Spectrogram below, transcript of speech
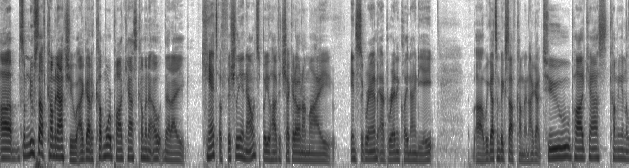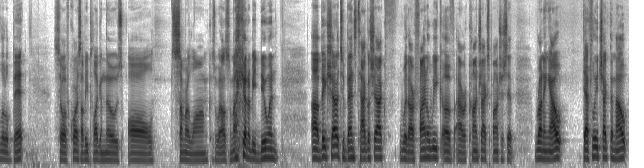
uh, some new stuff coming at you. I got a couple more podcasts coming out that I can't officially announce, but you'll have to check it out on my Instagram at Brandon Clay 98. Uh, we got some big stuff coming. I got two podcasts coming in a little bit. So, of course, I'll be plugging those all summer long because what else am I going to be doing? Uh, big shout out to Ben's Tackle Shack with our final week of our contract sponsorship running out. Definitely check them out.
